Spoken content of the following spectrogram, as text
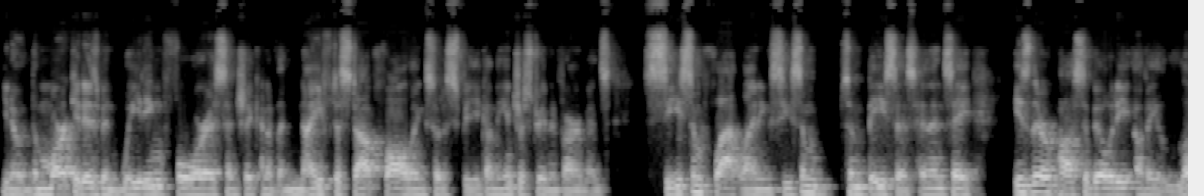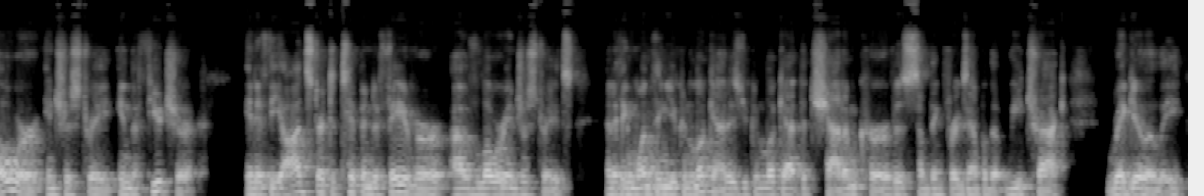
you know, the market has been waiting for essentially kind of the knife to stop falling, so to speak, on the interest rate environments, see some flatlining, see some some basis, and then say, is there a possibility of a lower interest rate in the future? And if the odds start to tip into favor of lower interest rates, and I think one thing you can look at is you can look at the Chatham curve as something, for example, that we track regularly.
